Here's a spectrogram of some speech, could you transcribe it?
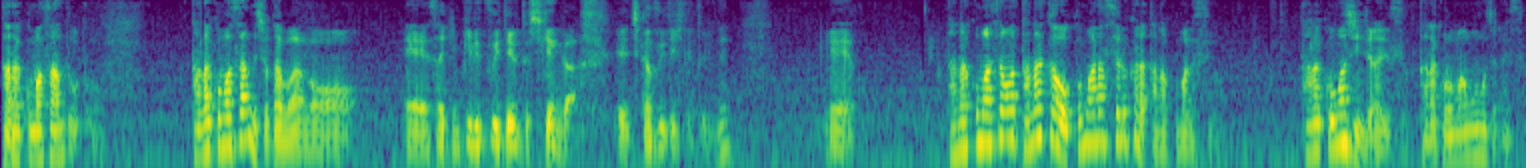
タラコマさんってこと？タラコマさんでしょ？多分あの、えー最近ピリついているという試験が、えー近づいてきてというね。えー、タナコマさんは田中を困らせるからタナコマですよ。タラコマ人じゃないですよ。タラコの魔物じゃないですよ。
